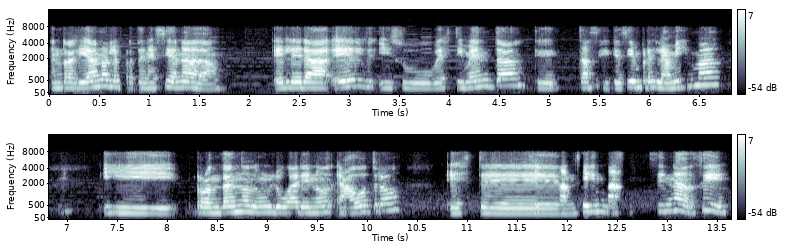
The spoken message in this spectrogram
en realidad no le pertenecía a nada. Él era él y su vestimenta, que casi que siempre es la misma, y rondando de un lugar a otro, este, sin, nada, sí,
